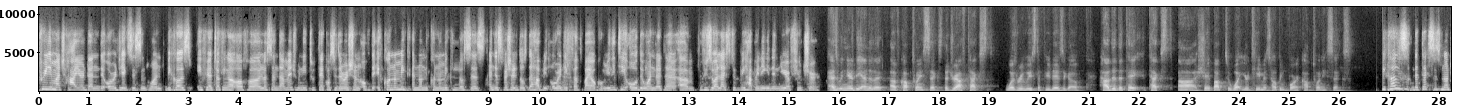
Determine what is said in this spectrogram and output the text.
pretty much higher than the already existing one. Because if you're talking of uh, loss and damage, we need to take consideration of the economic and non-economic losses, and especially those that have been already felt by our community or the one that are um, visualized to be happening in the near future. As we near the end of the of COP26, the draft text was released a few days ago. How did the te- text uh, shape up to what your team is hoping for at COP26? Because the text is not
